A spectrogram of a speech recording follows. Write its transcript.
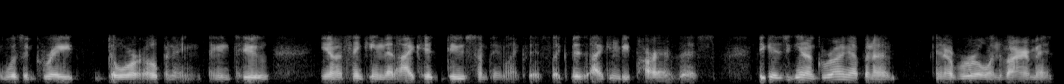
was a great door opening into you know thinking that I could do something like this like this I can be part of this because you know growing up in a in a rural environment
